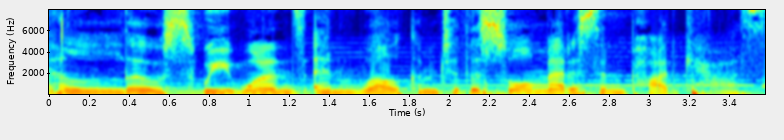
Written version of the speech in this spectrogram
Hello, sweet ones, and welcome to the Soul Medicine Podcast.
